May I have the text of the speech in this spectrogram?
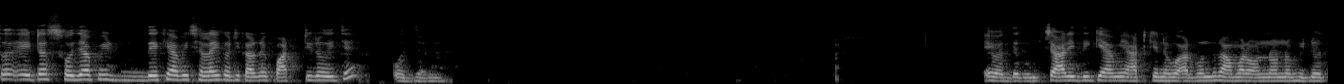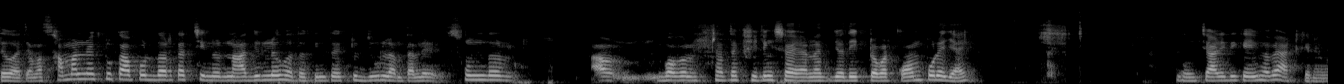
তো এইটা সোজা পিঠ দেখে আমি সেলাই করছি, কারণ এই পাটটি রয়েছে ওর জন্য। এবার দেখুন, চারিদিকে আমি আটকে নেব। আর বন্ধুরা, আমার অন্য অন্য ভিডিওতেও আছে। আমার সামান্য একটু কাপড় দরকার ছিল, না জুড়লেও হতো, কিন্তু একটু জুড়লাম, তাহলে সুন্দর বগলটাতে ফিটিংস হয়, আর যদি একটু আবার কম পড়ে যায় চারিদিকে এইভাবে আটকে নেব।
